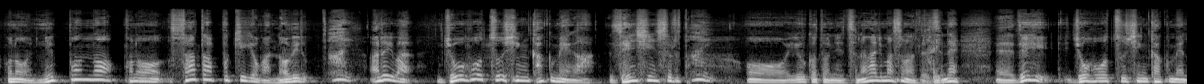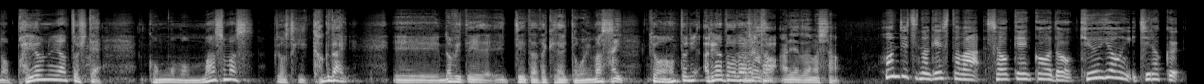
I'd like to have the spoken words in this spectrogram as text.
うん、この日本のこのスタートアップ企業が伸びる。はい。あるいは情報通信革命が前進すると。はいおいうことにつながりますのでですね、はい、えー、ぜひ情報通信革命のパイオニアとして今後もますます業績拡大、えー、伸びていっていただきたいと思います、はい、今日は本当にありがとうございましたありがとうございました本日のゲストは、証券コード9416、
